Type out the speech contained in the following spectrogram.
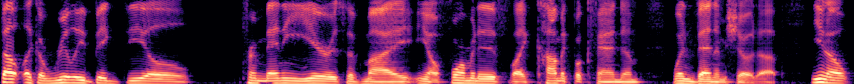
felt like a really big deal for many years of my you know formative like comic book fandom when Venom showed up. You know,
